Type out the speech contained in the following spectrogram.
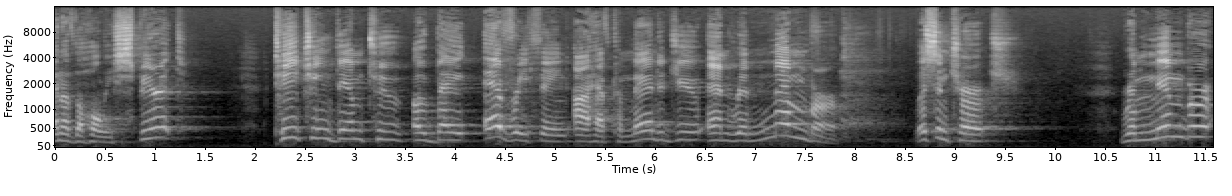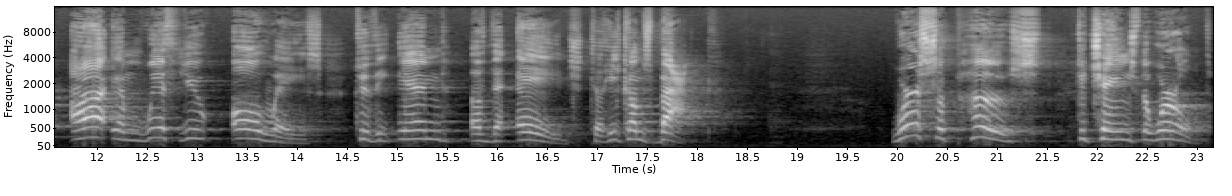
and of the Holy Spirit, teaching them to obey everything I have commanded you. And remember, listen, church, remember I am with you always to the end of the age, till he comes back. We're supposed to change the world.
